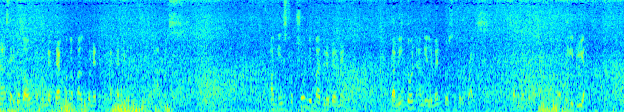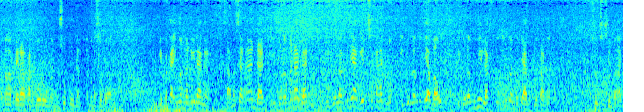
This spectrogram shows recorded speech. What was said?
nasa ibabaw, katong nagdag mga falconet, mga armas. Ang instruksyon ni Padre Bermejo, gamiton ang elemento sa surprise sa mga pirata. May ideya ang mga piratang Moro nga musuko ang mga subuan. Ipakaingon Manila nga, sama sa naandan, igo lang managan, igo lang minyagit sa kahadlok, igo lang mutiabaw, igo lang muhilak, igo lang mutiag mutago. Sud sa simbahan.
